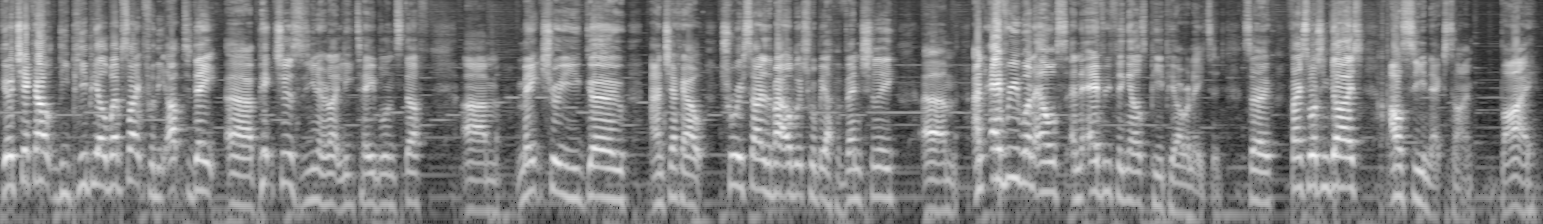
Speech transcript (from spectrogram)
Go check out the PPL website for the up-to-date uh, pictures, you know, like league table and stuff. Um, make sure you go and check out Troy's side of the battle, which will be up eventually. Um, and everyone else and everything else PPL related. So, thanks for watching, guys. I'll see you next time. Bye.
